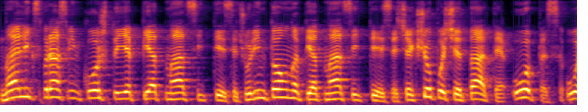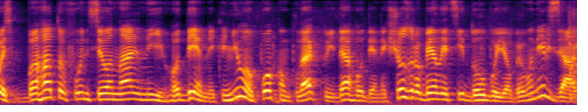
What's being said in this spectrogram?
На Аліекспрес він коштує 15 тисяч, орієнтовно 15 тисяч. Якщо почитати опис, ось багатофункціональний годинник. У нього по комплекту йде годинник. Що зробили ці долбойоби? Вони взяли,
